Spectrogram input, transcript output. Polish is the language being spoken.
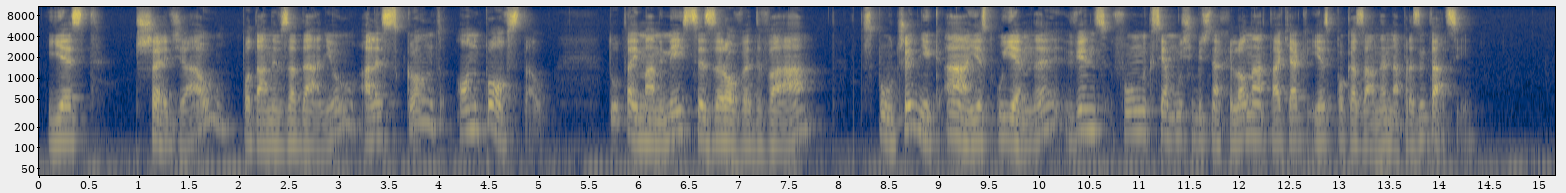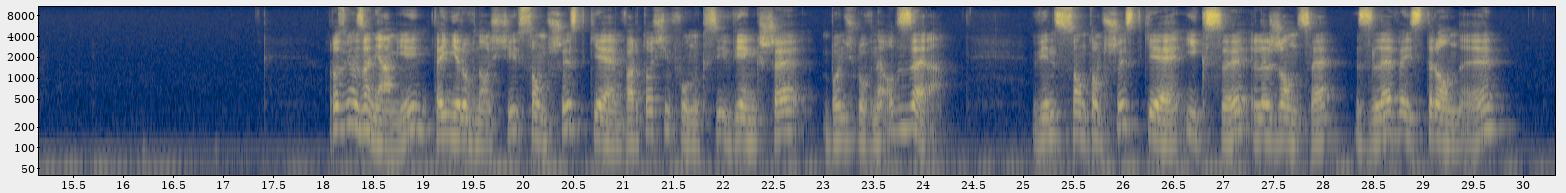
jest przedział podany w zadaniu, ale skąd on powstał? Tutaj mamy miejsce zerowe 2, Współczynnik a jest ujemny, więc funkcja musi być nachylona tak, jak jest pokazane na prezentacji. Rozwiązaniami tej nierówności są wszystkie wartości funkcji większe bądź równe od zera. Więc są to wszystkie x leżące z lewej strony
